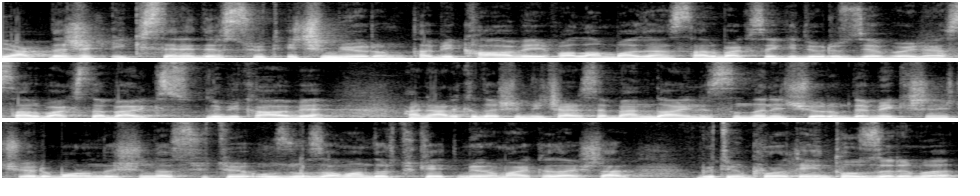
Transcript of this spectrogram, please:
Yaklaşık 2 senedir süt içmiyorum. Tabii kahveyi falan bazen Starbucks'a gidiyoruz ya böyle. Starbucks'ta belki sütlü bir kahve. Hani arkadaşım içerse ben de aynısından içiyorum demek için içiyorum. Onun dışında sütü uzun zamandır tüketmiyorum arkadaşlar. Bütün protein tozlarımı,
